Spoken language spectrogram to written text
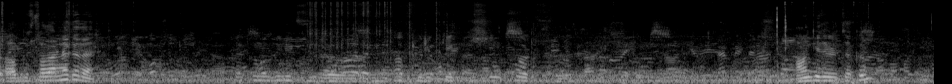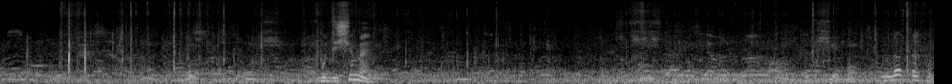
Abi bursalar ne kadar? Takım 1300 lira var. Akgülük tek kişi 400 lira. Hangileri takım? Bu dişi mi? Kişi. Bunlar takım.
